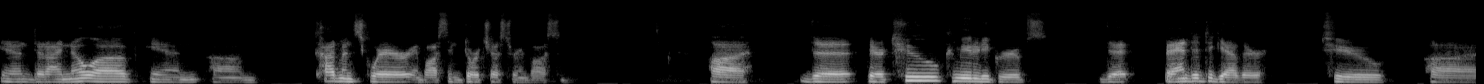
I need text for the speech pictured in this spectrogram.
in that I know of in um, Codman Square in Boston, Dorchester in Boston. Uh, the, there are two community groups that banded together to uh,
